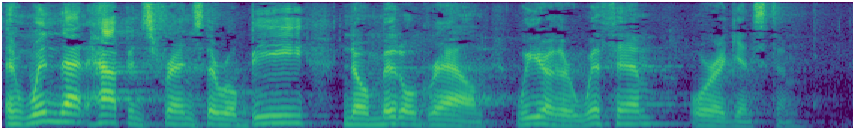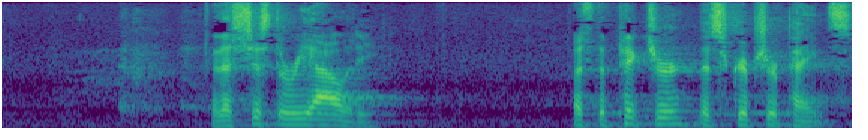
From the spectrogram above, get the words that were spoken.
And when that happens, friends, there will be no middle ground. We are either with him or against him. And that's just the reality. That's the picture that Scripture paints.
